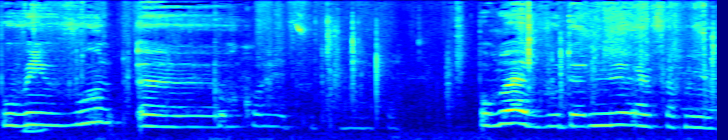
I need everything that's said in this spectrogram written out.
Pouvez-vous... euh, Pourquoi êtes-vous devenue infirmière? pourquoi êtes-vous devenue infirmière?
